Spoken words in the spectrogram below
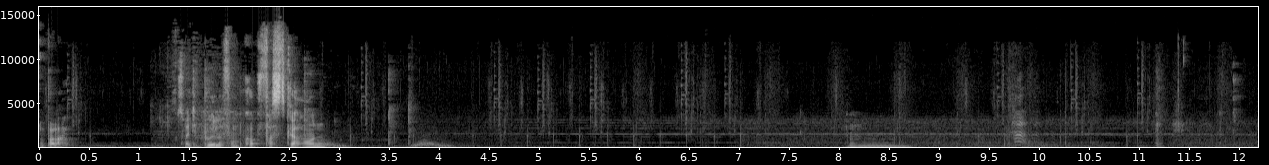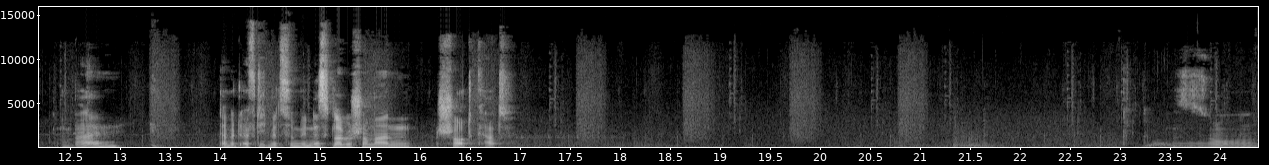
Hoppala. Das war die Brille vom Kopf fast gehauen. Damit öffne ich mir zumindest, glaube ich, schon mal einen Shortcut. So.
